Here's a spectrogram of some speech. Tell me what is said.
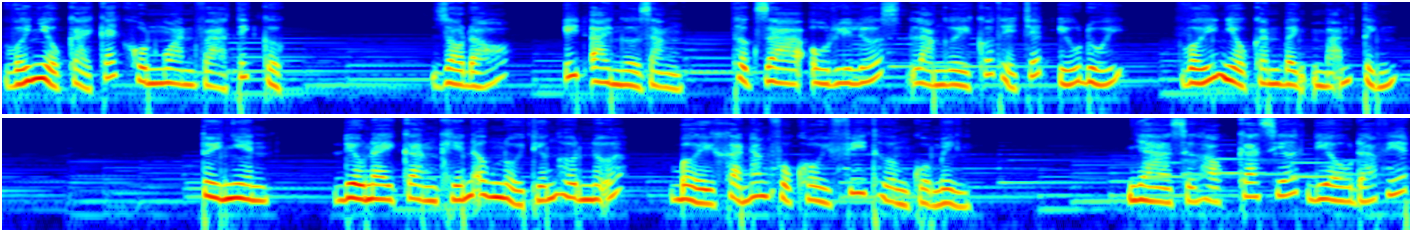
với nhiều cải cách khôn ngoan và tích cực. Do đó, ít ai ngờ rằng thực ra Aurelius là người có thể chất yếu đuối với nhiều căn bệnh mãn tính. Tuy nhiên, điều này càng khiến ông nổi tiếng hơn nữa bởi khả năng phục hồi phi thường của mình. Nhà sử học Cassius Dio đã viết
